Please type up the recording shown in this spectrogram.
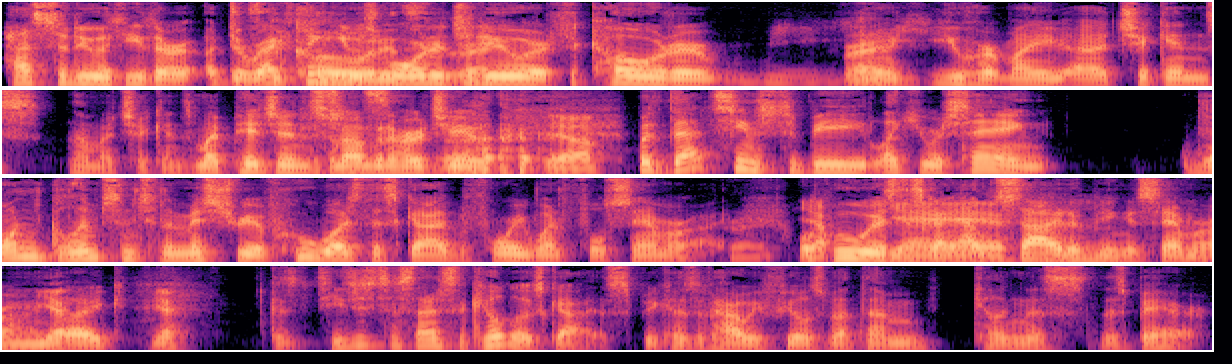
has to do with either a direct thing he was ordered to right. do, or it's the code, or you know, you hurt my uh, chickens, not my chickens, my pigeons, so now I'm going to hurt you. yeah. But that seems to be, like you were saying, one glimpse into the mystery of who was this guy before he went full samurai, Right. or Yeah. who is Yeah, this guy yeah, yeah. outside of being a samurai. Mhm. Yep. Like, Yeah. because he just decides to kill those guys because of how he feels about them killing this this bear.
